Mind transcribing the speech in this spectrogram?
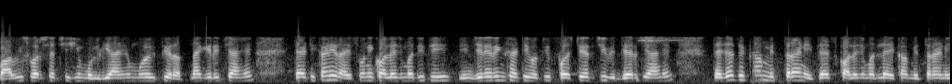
बावीस वर्षाची ही मुलगी आहे. मूळ ती रत्नागिरीची आहे. त्या ठिकाणी रायसोनी कॉलेजमध्ये ती इंजिनिअरिंगसाठी होती. फर्स्ट इयरची विद्यार्थी आहे. त्याच्याच एका मित्राने त्याच कॉलेजमधल्या एका मित्राने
